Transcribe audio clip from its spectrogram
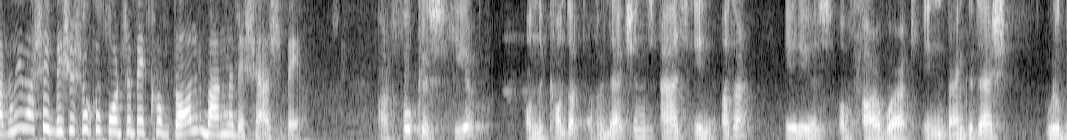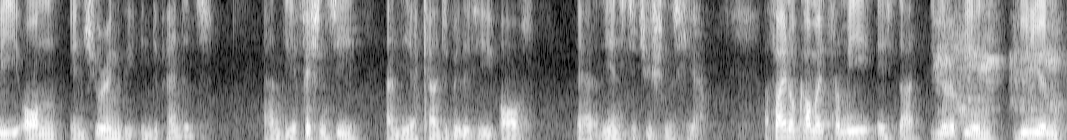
আগামী মাসে বিশেষজ্ঞ পর্যবেক্ষক দল বাংলাদেশে আসবে। On the conduct of elections, as in other areas of our work in Bangladesh, will be on ensuring the independence and the efficiency and the accountability of uh, the institutions here. A final comment from me is that the European Union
